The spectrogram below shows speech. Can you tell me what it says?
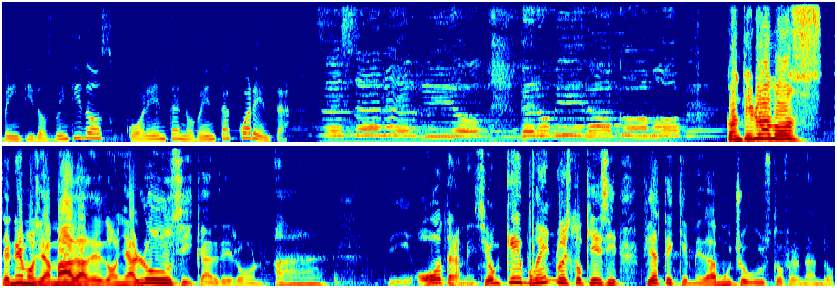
2222 40 90 40. en el río, pero mira cómo Continuamos, tenemos llamada de doña Lucy Calderón. Ah, sí, otra mención, qué bueno esto quiere decir. Fíjate que me da mucho gusto, Fernando,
